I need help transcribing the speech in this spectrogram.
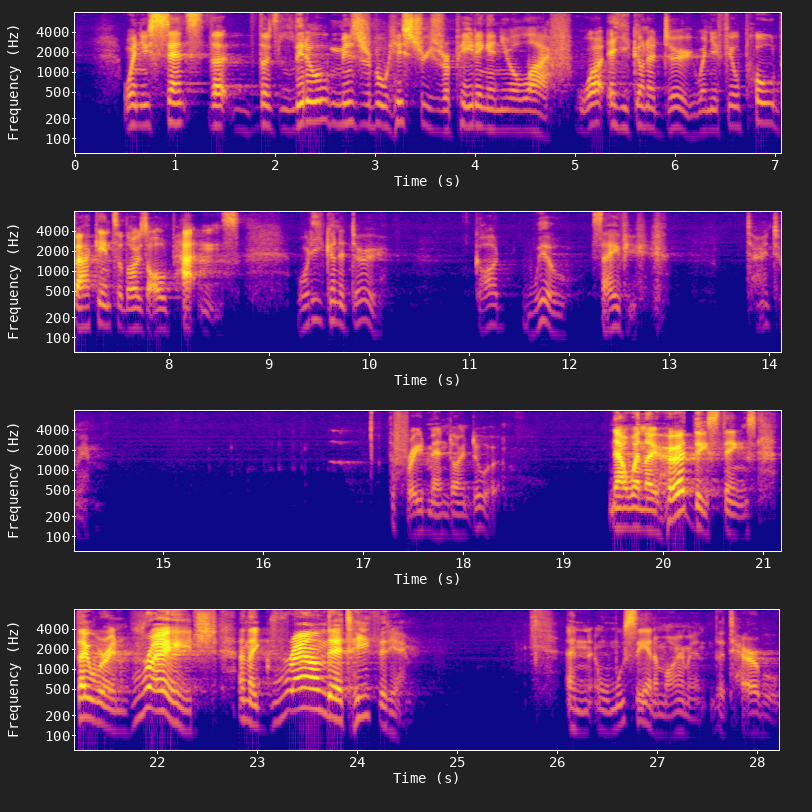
when you sense that those little miserable histories repeating in your life? What are you going to do when you feel pulled back into those old patterns? What are you going to do? God will save you. Turn to Him. The freedmen don't do it. Now, when they heard these things, they were enraged and they ground their teeth at him. And we'll see in a moment the terrible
